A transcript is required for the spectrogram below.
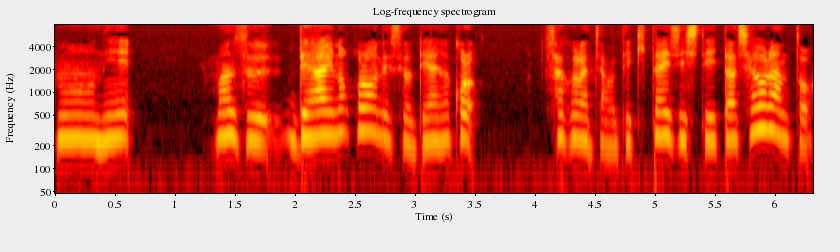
もうねまず出会いの頃ですよ。出会いの頃。さくらちゃんを敵対視していたシャオランと。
